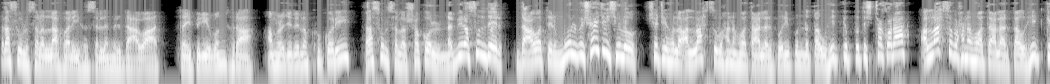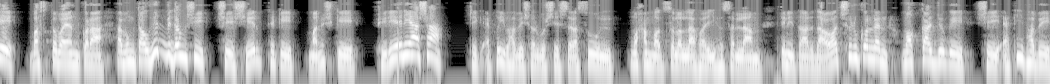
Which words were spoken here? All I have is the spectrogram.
রাসুল সাল্লাহ আলী হোসাল্লামের দাওয়াত। তাই প্রিয় বন্ধুরা, আমরা যদি লক্ষ্য করি, রাসুল সাল্লাহ সকল নবী রাসুলদের দাওয়াতের মূল বিষয়টি ছিল, সেটি হলো আল্লাহ সুবাহান হাত তাল্লার পরিপূর্ণ তাওহিদকে প্রতিষ্ঠা করা, আল্লাহ সুবাহান হাত তাল্লার তাওহিদকে বাস্তবায়ন করা এবং তাওহিদ বিধ্বংসী সেই শের থেকে মানুষকে ফিরিয়ে নিয়ে আসা। ঠিক একইভাবে সর্বশেষ রাসুল মোহাম্মদ সাল্লাহ আলী হোসাল্লাম তিনি তার দাওয়াত শুরু করলেন মক্কার যুগে। সেই একইভাবে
